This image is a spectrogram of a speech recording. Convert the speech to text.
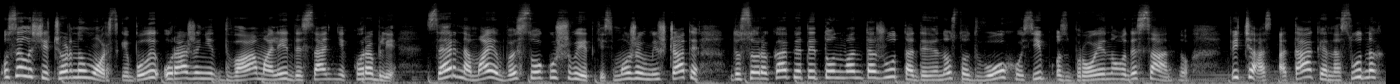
У селищі Чорноморське були уражені два малі десантні кораблі. Серна має високу швидкість, може вміщати до 45 тонн вантажу та 92 осіб озброєного десанту. Під час атаки на суднах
